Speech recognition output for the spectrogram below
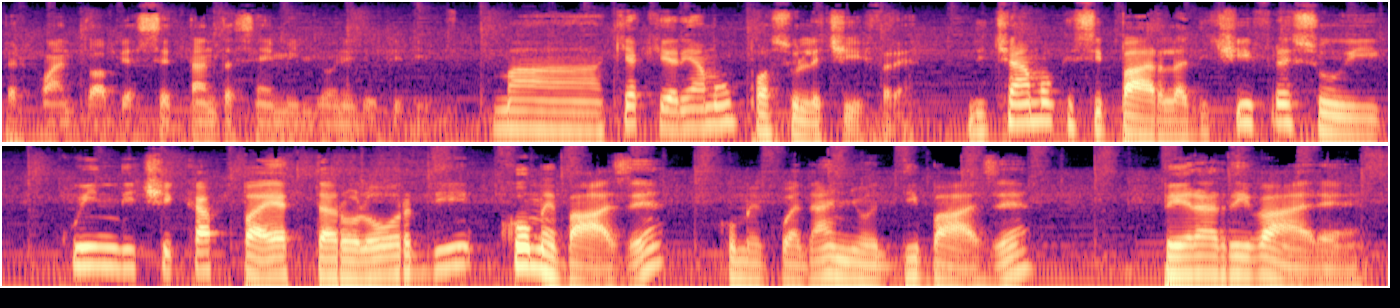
per quanto abbia 76 milioni di utilizzi. Ma chiacchieriamo un po' sulle cifre. Diciamo che si parla di cifre sui 15k ettaro lordi come base, come guadagno di base, per arrivare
